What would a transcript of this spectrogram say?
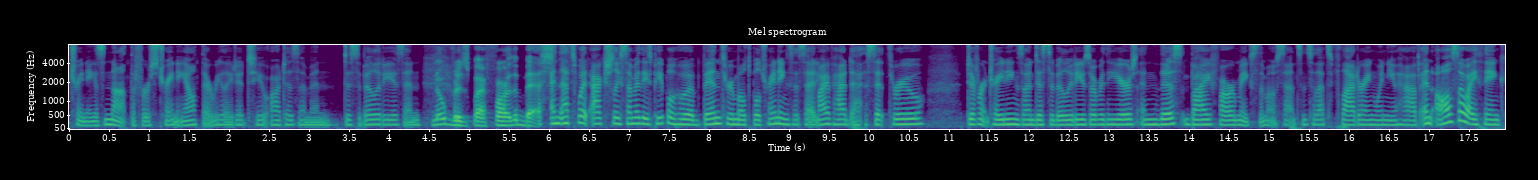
training is not the first training out there related to autism and disabilities. And no, but it's by far the best. And that's what actually some of these people who have been through multiple trainings have said. I've had to sit through different trainings on disabilities over the years, and this by far makes the most sense. And so that's flattering when you have. And also, I think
